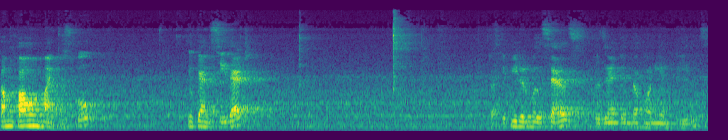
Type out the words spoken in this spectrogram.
compound microscope. You can see that the epidermal cells present in the onion peels.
